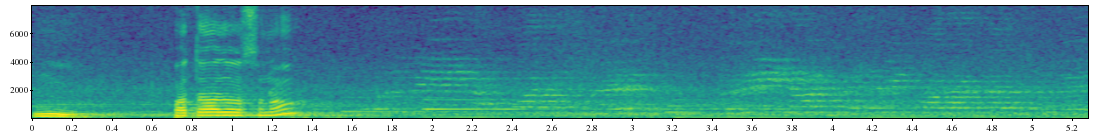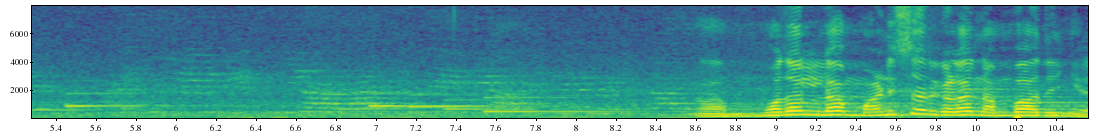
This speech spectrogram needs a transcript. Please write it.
ம் பத்தாவது வசனம். முதல்ல மனுஷர்களை நம்பாதீங்க.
